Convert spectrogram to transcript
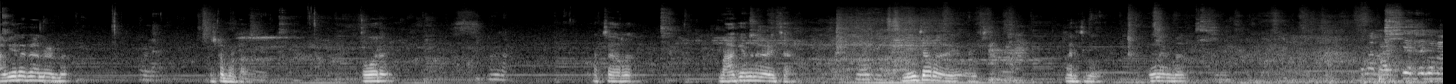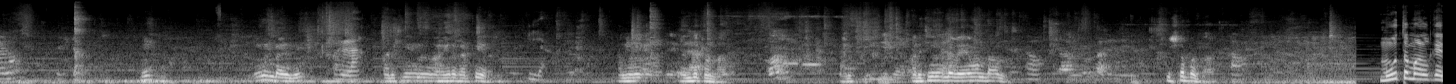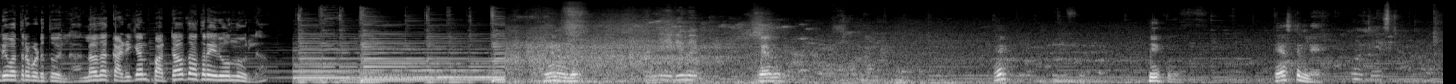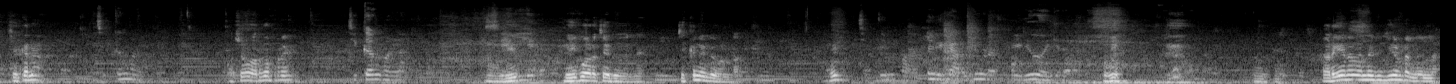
അവിയലൊക്കെ ഉണ്ട് ഇഷ്ടപ്പെട്ടോ? തോരൻ അച്ചാറ് ബാക്കി എന്തിനാ കഴിച്ച? മീച്ചാറ് ചോറ് കഴിച്ചു. മരിച്ചു നീ എങ്ങനെയുണ്ട്. എങ്ങനെയുണ്ടായിരുന്നു? മരിച്ചു ഭയങ്കര കട്ട് ചെയ്യണം നല്ല ഇഷ്ടപ്പെട്ടോ? മൂത്ത മകൾക്ക് എരിവ് അത്ര പിടുത്തമില്ല. അല്ലാതെ കഴിക്കാൻ പറ്റാത്ത അത്ര എരിവൊന്നുമില്ല. എങ്ങനെയുണ്ട്? ഏത്? ഏ? ബീഫ്. ടേസ്റ്റ് ഇല്ലേ? ചിക്കനാ? പക്ഷെ ഓർക്ക പറയും ചിക്കൻ കൊള്ളാം. ബീഫ്. കുറച്ച് എരിവല്ലേ? ചിക്കൻ എരിവ് കറിയാണ് നല്ല രുചിയുണ്ടല്ലോ അല്ല.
